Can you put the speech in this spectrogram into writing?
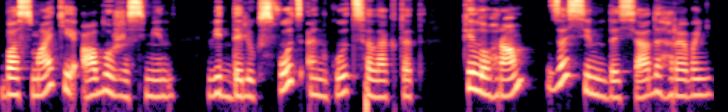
басматі або жасмін від Deluxe Foods and Good Selected кілограм за 70 гривень.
